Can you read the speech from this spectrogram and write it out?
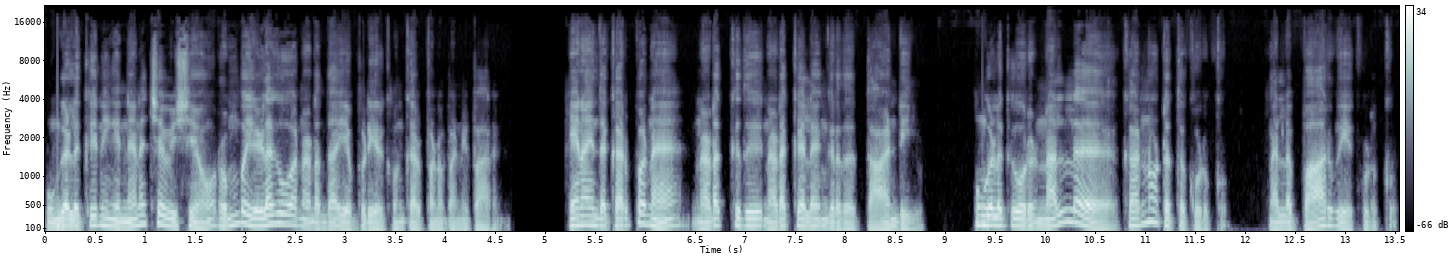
உங்களுக்கு நீங்க நினைச்ச விஷயம் ரொம்ப இலகுவா நடந்தா எப்படி இருக்கும்னு கற்பனை பண்ணி பாருங்க. ஏன்னா இந்த கற்பனை நடக்குது நடக்கலைங்கிறத தாண்டி உங்களுக்கு ஒரு நல்ல கண்ணோட்டத்தை கொடுக்கும். நல்ல பார்வையை கொடுக்கும்.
